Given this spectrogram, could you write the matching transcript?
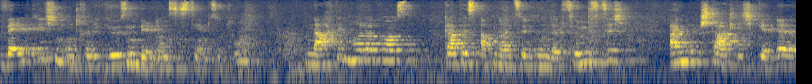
weltlichen und religiösen Bildungssystem zu tun. Nach dem Holocaust gab es ab 1950 ein staatlich, äh,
